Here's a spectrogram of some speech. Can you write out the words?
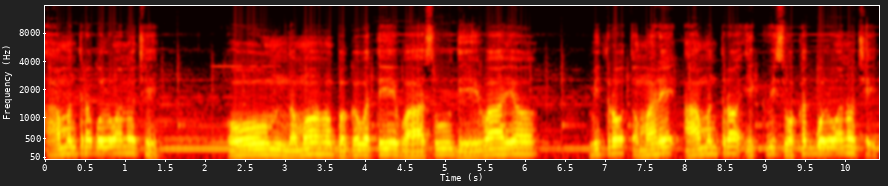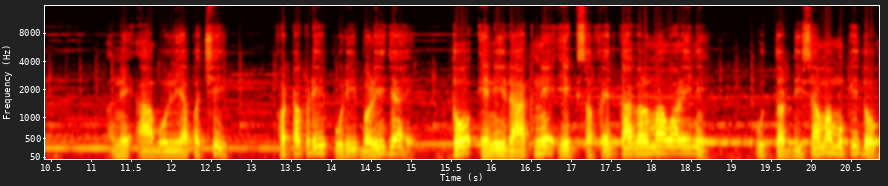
આ મંત્ર બોલવાનો છે. ઓમ નમઃ ભગવતે વાસુદેવાય. મિત્રો, તમારે આ મંત્ર એકવીસ વખત બોલવાનો છે અને આ બોલ્યા પછી ફટકડી પૂરી બળી જાય તો એની રાખને એક સફેદ કાગળમાં વાળીને ઉત્તર દિશામાં મૂકી દો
